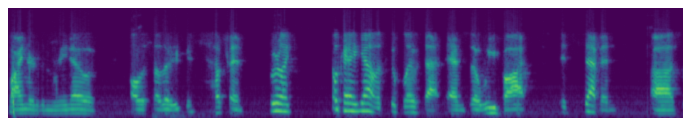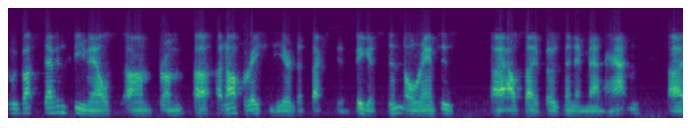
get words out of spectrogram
finer than merino and all this other good stuff." And we were like, "Okay, yeah, let's go play with that." And so we bought seven. Uh, so we bought seven females um, from uh, an operation here that's actually the biggest Sentinel Ranches uh, outside of Bozeman and Manhattan. Uh,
